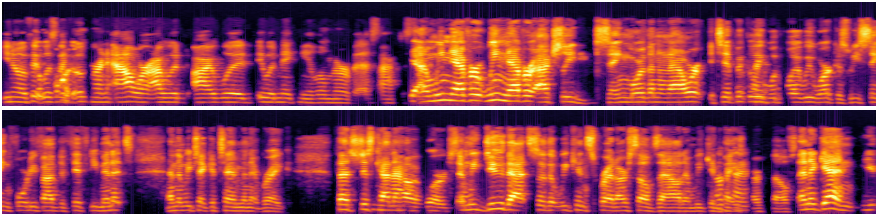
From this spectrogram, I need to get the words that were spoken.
You know, if it was like over an hour, I would, I would, it would make me a little nervous. I have to say. Yeah, and we never we never actually sing more than an hour. Typically, Okay. with the way we work is we sing 45 to 50 minutes and then we take a 10 minute break. That's just kind of how it works. And we do that so that we can spread ourselves out and we can pace ourselves. And again, you,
